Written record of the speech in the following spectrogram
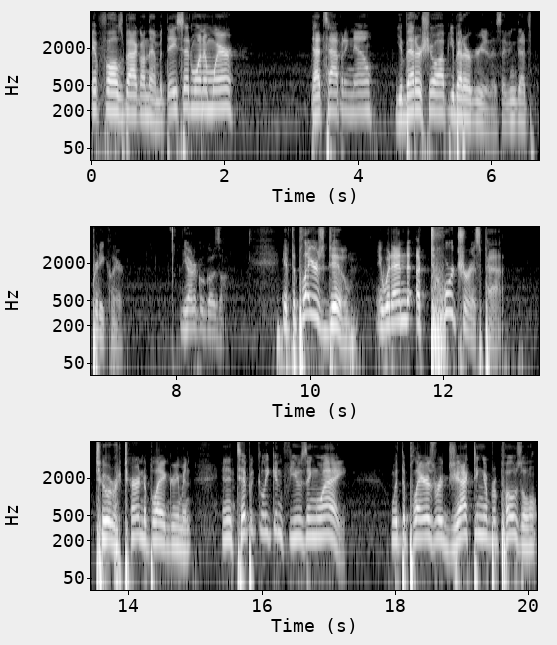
it falls back on them. But they said when and where. That's happening now. You better show up. You better agree to this. I think that's pretty clear. The article goes on. If the players do, it would end a torturous path to a return to play agreement in a typically confusing way, with the players rejecting a proposal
